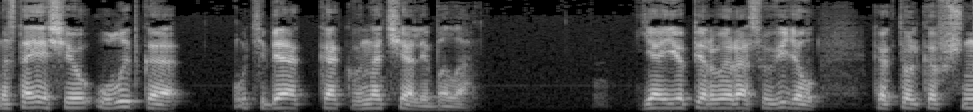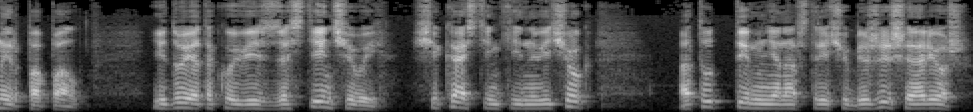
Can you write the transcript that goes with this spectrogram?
Настоящая улыбка у тебя как в начале была. Я ее первый раз увидел, как только в шныр попал. Иду я такой весь застенчивый, щекастенький новичок – а тут ты мне навстречу бежишь и орешь.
